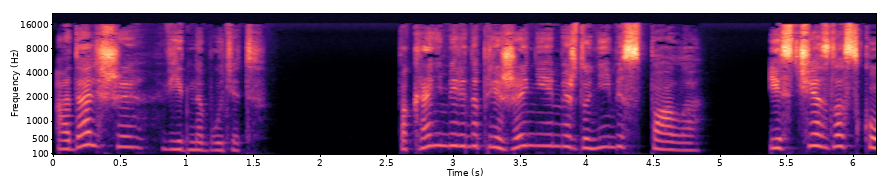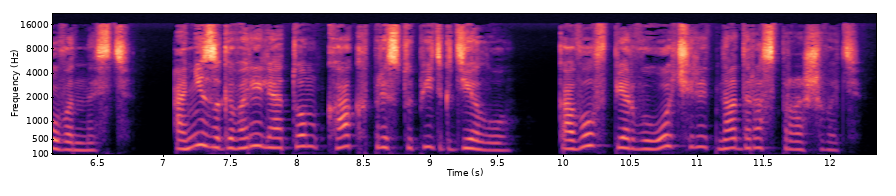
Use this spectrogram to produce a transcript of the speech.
а дальше видно будет». По крайней мере, напряжение между ними спало. Исчезла скованность. Они заговорили о том, как приступить к делу, Кого в первую очередь надо расспрашивать?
